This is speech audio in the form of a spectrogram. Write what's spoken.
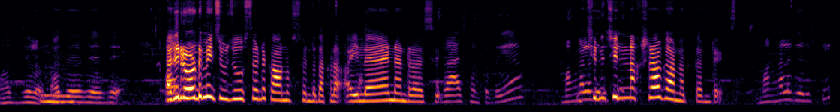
మధ్యలో. అదే అదే అదే. అది రోడ్డు మీద చూస్తుంటే కానొస్తుంటది అక్కడ. ఐలాండ్ అని రాసి. రాసి ఉంటుంది. చిన్న చిన్న అక్షరాలు కానొస్తుంటాయి మంగళగిరికి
